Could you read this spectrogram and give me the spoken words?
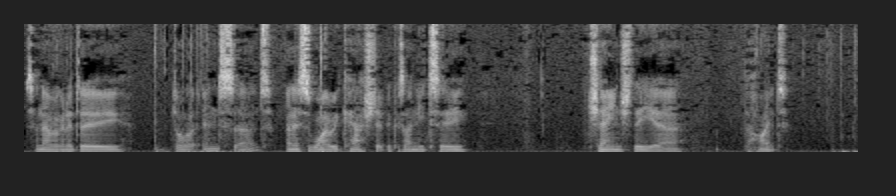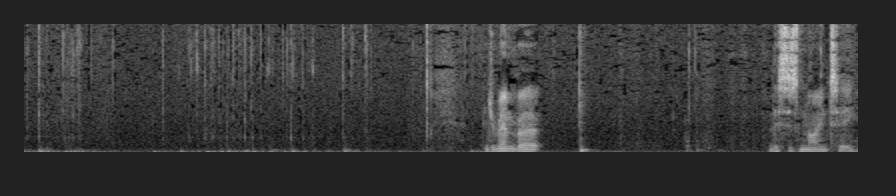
So now we're going to do dollar insert, and this is why we cached it because I need to change the uh, the height. And remember, this is 90.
